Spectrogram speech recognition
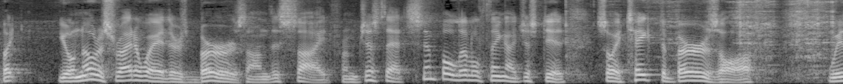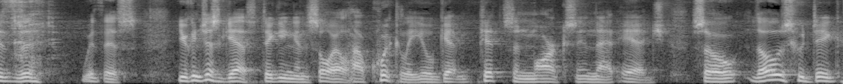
But You'll notice right away there's burrs on this side from just that simple little thing I just did. So I take the burrs off with, the, with this. You can just guess, digging in soil, how quickly you'll get pits and marks in that edge. So those who dig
